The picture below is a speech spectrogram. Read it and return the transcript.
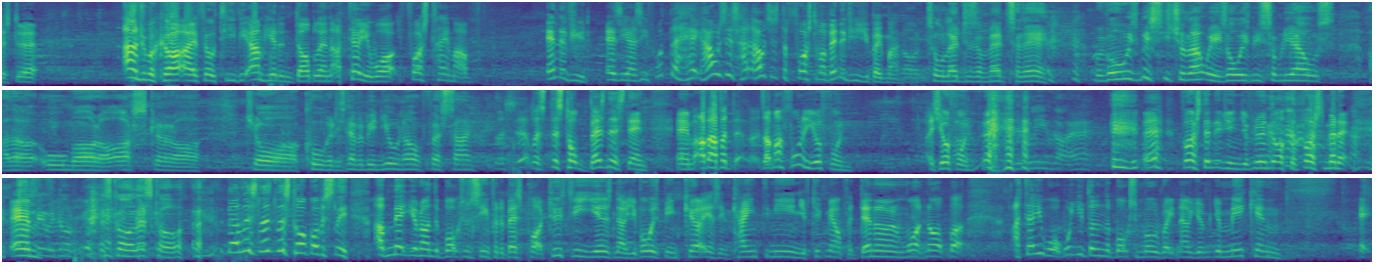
Let's do it. Andrew McCart, IFL TV. I'm here in Dublin. I tell you what, first time I've interviewed Izzy Asif. What the heck? How is this? How is this the first time I've interviewed you, big man? No, two legends I've met today. We've always missed each other, haven't we? It's always been somebody else, either Omar or Oscar or Joe or Kugan. It's never been you, no, first time. Let's, let's, let's talk business then. Um, I've, I've had, is that my phone or your phone? It's your phone. You believe that, eh? First interview and you've ruined it off the first minute. Um, Say we're done. Let's go, let's go. now let's, let's let's talk. Obviously, I've met you around the boxing scene for the best part two, three years now. You've always been courteous and kind to me, and you've took me out for dinner and whatnot. But I tell you what, what you've done in the boxing world right now, you're, you're making.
